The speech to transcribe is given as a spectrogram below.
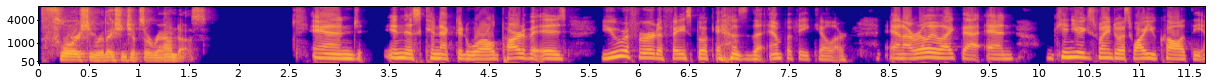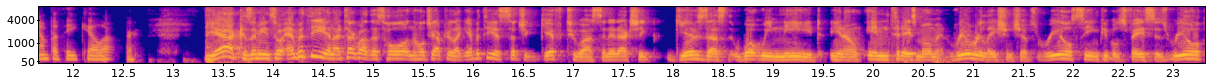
flourishing relationships around us. And in this connected world, part of it is you refer to Facebook as the empathy killer. And I really like that. And can you explain to us why you call it the empathy killer? Yeah, because I mean, so empathy, and I talk about this whole in the whole chapter. Like empathy is such a gift to us, and it actually gives us what we need, you know, in today's moment. Real relationships, real seeing people's faces, real,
